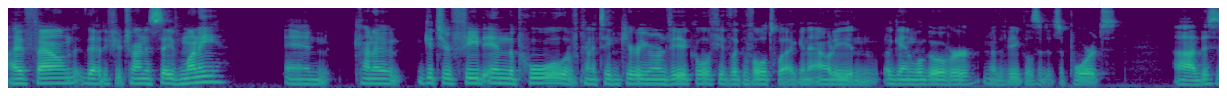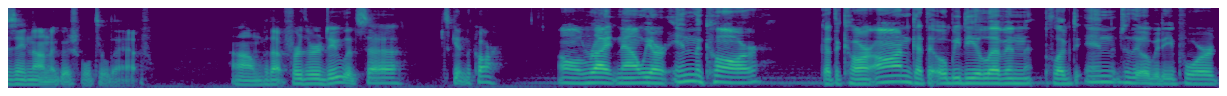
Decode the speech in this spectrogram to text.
I've found that if you're trying to save money and kind of get your feet in the pool of kind of taking care of your own vehicle, if you have like a Volkswagen, Audi, and again, we'll go over you know, the vehicles that it supports, uh, this is a non-negotiable tool to have. Um, without further ado, let's, uh, let's get in the car. All right, now we are in the car Got the car on, got the OBDeleven plugged into the OBD port,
